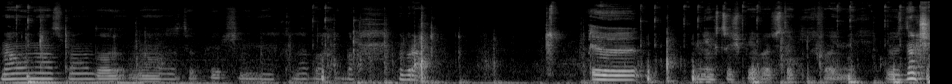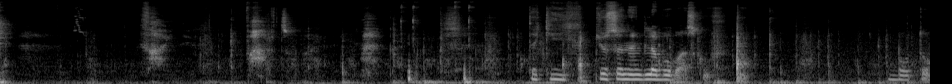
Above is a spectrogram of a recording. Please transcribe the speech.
Mało nas, mało do... No, to pierwsze, nie, chleba chyba. Dobra. Yy, nie chcę śpiewać takich fajnych... yy, Znaczy... Fajnych. Bardzo fajnych. Takich piosenek dla bobasków. Bo to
